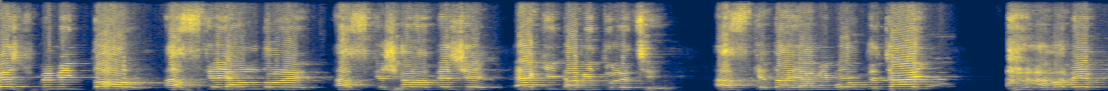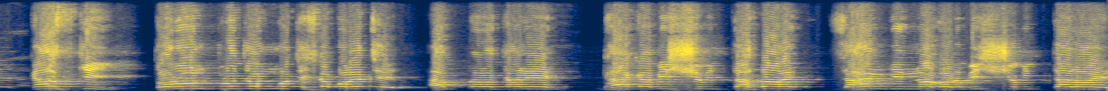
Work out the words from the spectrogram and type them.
দেশপ্রেমিক দল আজকে এই আন্দোলনে, আজকে সারা দেশে একই দাবি তুলেছে। আজকে তাই আমি বলতে চাই, আমাদের কাজ কি? তরুণ প্রজন্ম যেটা বলেছে, আপনারা জানেন, ঢাকা বিশ্ববিদ্যালয় জাহাঙ্গীরনগর বিশ্ববিদ্যালয়ে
